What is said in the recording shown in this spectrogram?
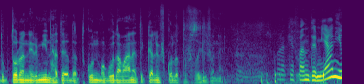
دكتورة نرمين هتقدر تكون موجودة معانا تتكلم في كل التفاصيل الفنية. شكرا يا فندم. يعني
